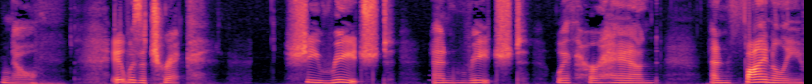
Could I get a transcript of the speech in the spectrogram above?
No, it was a trick. She reached and reached with her hand and finally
